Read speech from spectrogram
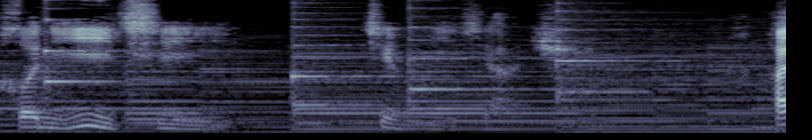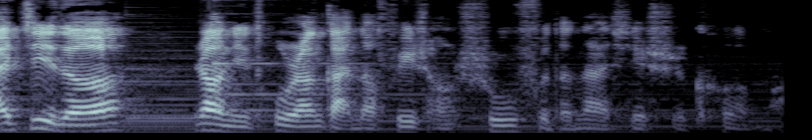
和你一起静谧下去。还记得。让你突然感到非常舒服的那些时刻吗？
